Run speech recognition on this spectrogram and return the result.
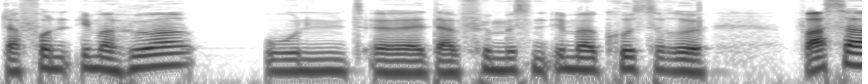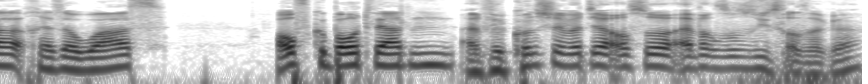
davon immer höher und äh, dafür müssen immer größere Wasserreservoirs aufgebaut werden. Also für Kunststoff wird ja auch so einfach so Süßwasser, gell?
